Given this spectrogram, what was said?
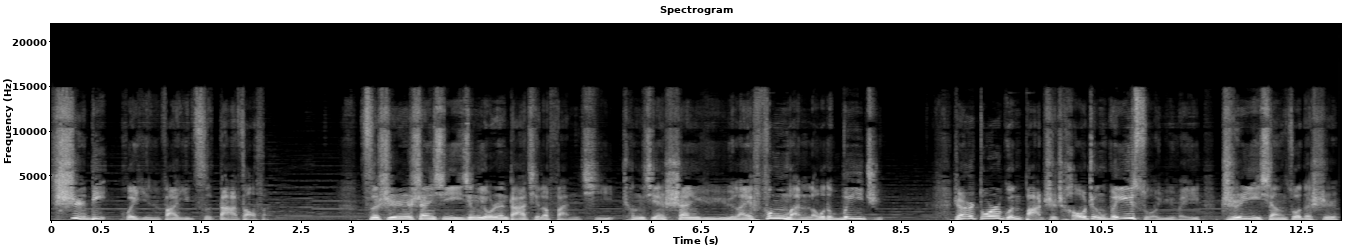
势必会引发一次大造反。此时，山西已经有人打起了反旗，呈现山雨欲来风满楼的危局。然而，多尔衮把持朝政为所欲为，执意想做的事，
